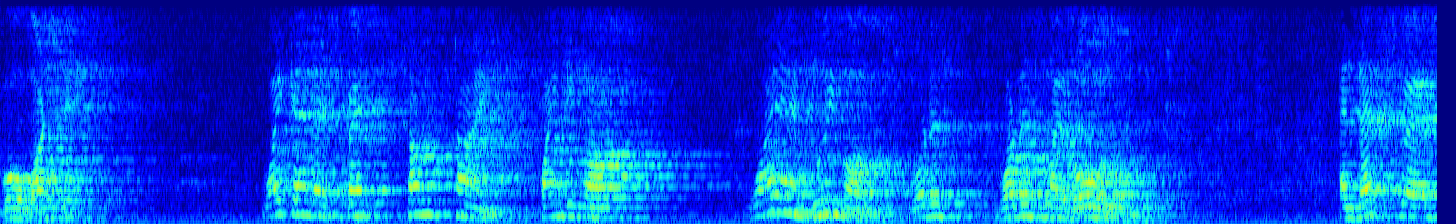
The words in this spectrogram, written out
go one day, why can't I spend some time finding out why I am doing all this? What is, what is my role in this? And that's where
